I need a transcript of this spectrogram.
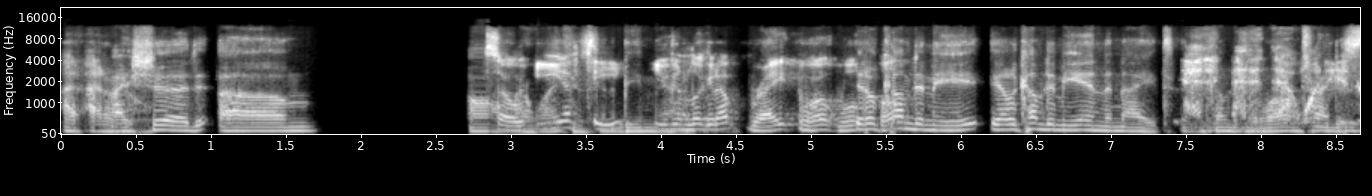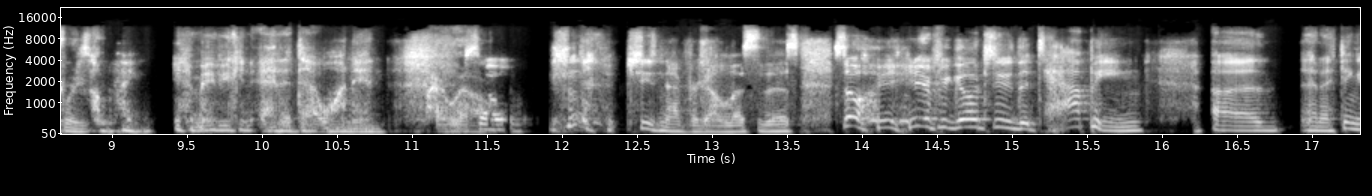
I, I don't. Know. I should. Um, Oh, so EFT, you can look it up, right? Well, well, it'll well, come to me. It'll come to me in the night. Edit, come to me while I'm trying to sleep. Something. Maybe you can edit that one in. I will. So she's never going to listen to this. So if you go to the tapping, uh, and I think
